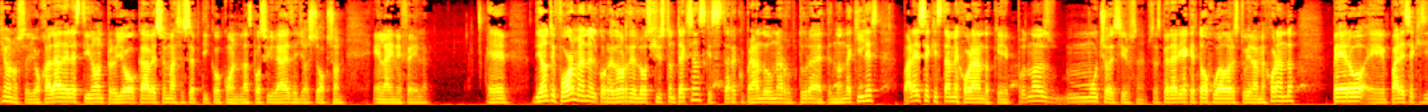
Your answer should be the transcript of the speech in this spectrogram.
Yo no sé, ojalá dé el estirón, pero yo cada vez soy más escéptico con las posibilidades de Josh Dawson en la NFL. Eh, Deontay Foreman, el corredor de los Houston Texans, que se está recuperando de una ruptura de tendón de Aquiles, parece que está mejorando, que pues no es mucho decirse. Se esperaría que todo jugador estuviera mejorando, pero eh, parece que sí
